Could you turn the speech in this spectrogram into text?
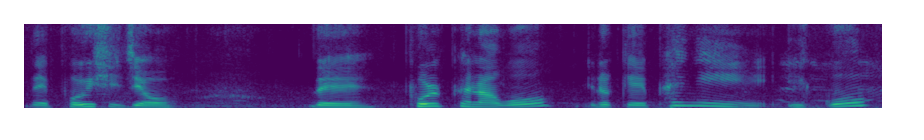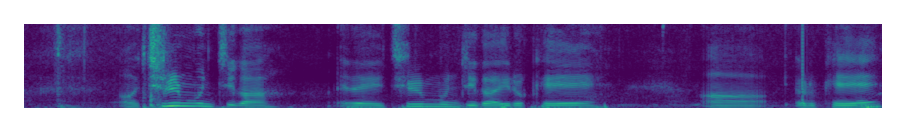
네, 보이시죠? 네, 볼펜하고 이렇게 펜이 있고 어, 질문지가 네, 질문지가 이렇게 어, 이렇게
